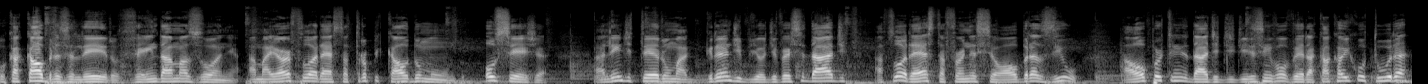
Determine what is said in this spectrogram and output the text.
O cacau brasileiro vem da Amazônia, a maior floresta tropical do mundo, ou seja, Além de ter uma grande biodiversidade, a floresta forneceu ao Brasil a oportunidade de desenvolver a cacauicultura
